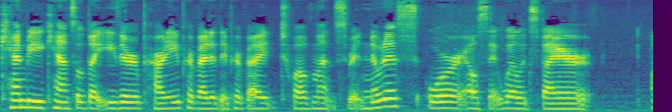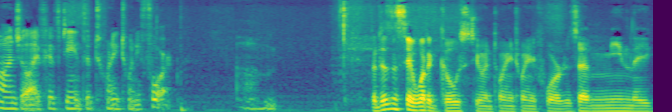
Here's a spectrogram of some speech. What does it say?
can be canceled by either party provided they provide 12 months written notice or else it will expire on July 15th of 2024. But it doesn't say what it goes to in 2024. Does that mean they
